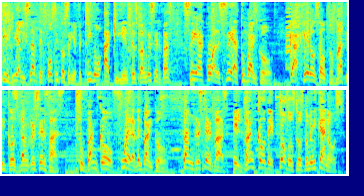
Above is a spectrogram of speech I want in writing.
y realizar depósitos en efectivo a clientes Banreservas, sea cual sea tu banco. Cajeros automáticos Banreservas, tu banco fuera del banco. Banreservas, el banco de todos los dominicanos.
